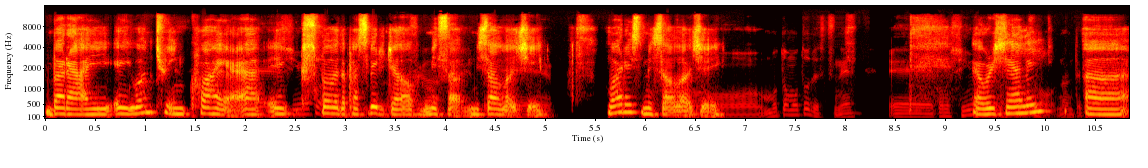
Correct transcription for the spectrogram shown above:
but I, I want to inquire, uh, explore the possibility of myth- mythology. What is mythology? Originally, uh,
